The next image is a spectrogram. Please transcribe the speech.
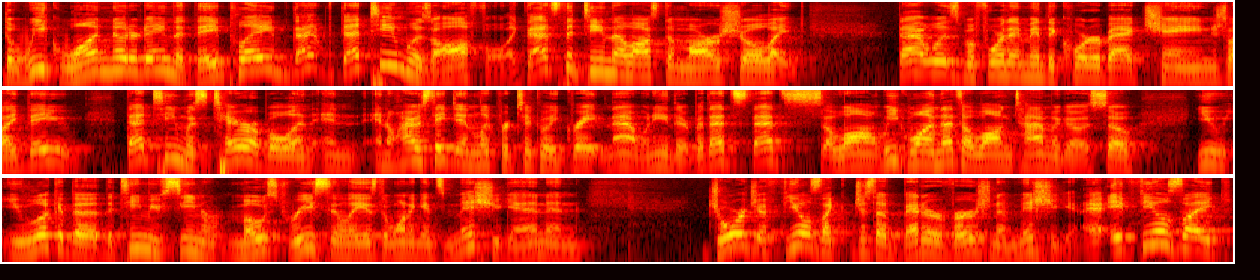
the week one Notre Dame that they played, that that team was awful. Like that's the team that lost to Marshall. Like that was before they made the quarterback change. Like they that team was terrible, and and, and Ohio State didn't look particularly great in that one either. But that's that's a long week one. That's a long time ago. So you you look at the the team you've seen most recently is the one against Michigan and Georgia feels like just a better version of Michigan. It feels like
